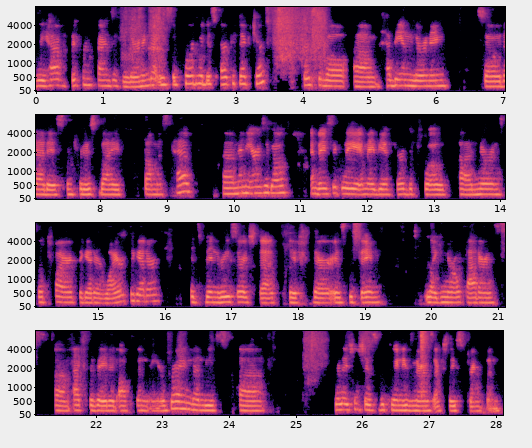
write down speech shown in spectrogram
we have different kinds of learning that we support with this architecture. First of all, um, Hebbian learning. So that is introduced by Thomas Hebb uh, many years ago. And basically, maybe you've heard the quote, uh, neurons that fire together, wire together. It's been researched that if there is the same like neural patterns um, activated often in your brain, then these uh, relationships between these neurons actually strengthen.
